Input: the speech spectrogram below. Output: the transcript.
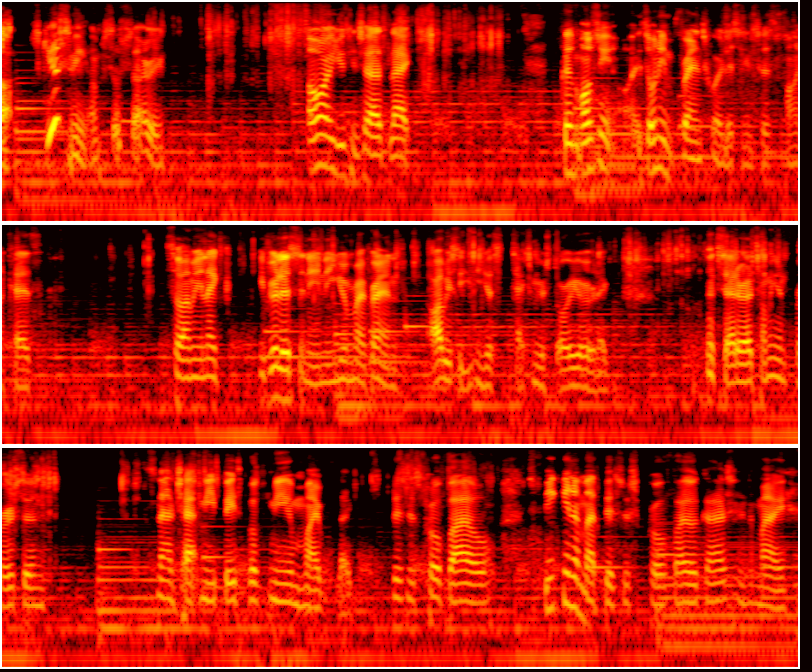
oh, excuse me, I'm so sorry. Or you can just like, because mostly it's only friends who are listening to this podcast so I mean, like, if you're listening and you're my friend, obviously you can just text me your story or like, etc. Tell me in person. Snapchat me, Facebook me, my like business profile. Speaking of my business profile, guys, and my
